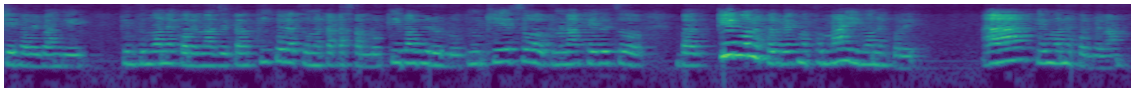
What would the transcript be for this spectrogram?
সেইভাবে ভাঙে। কিন্তু মনে করে না যে তারা কি করে তোমার টাকা ছাড়লো, কীভাবে রইল? তুমি খেয়েছো, তুমি না খেয়ে রয়েছো বা কে মনে করবে? একমাত্র মাই মনে করে। আর কেউ মনে করবে না?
